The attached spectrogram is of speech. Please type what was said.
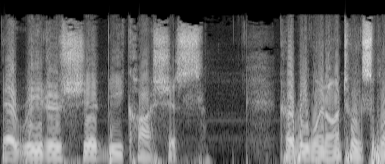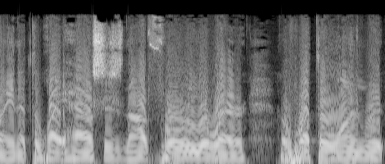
that readers should be cautious. Kirby went on to explain that the White House is not fully aware of what the one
